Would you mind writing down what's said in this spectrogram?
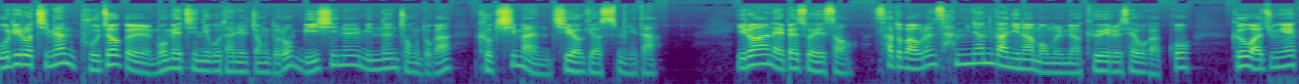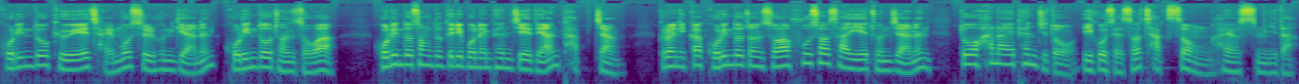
우리로 치면 부적을 몸에 지니고 다닐 정도로 미신을 믿는 정도가 극심한 지역이었습니다. 이러한 에베소에서 사도 바울은 3년간이나 머물며 교회를 세워갔고 그 와중에 고린도 교회의 잘못을 훈계하는 고린도 전서와 고린도 성도들이 보낸 편지에 대한 답장, 그러니까 고린도 전서와 후서 사이에 존재하는 또 하나의 편지도 이곳에서 작성하였습니다.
